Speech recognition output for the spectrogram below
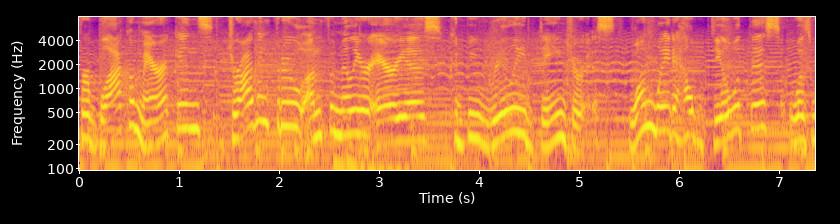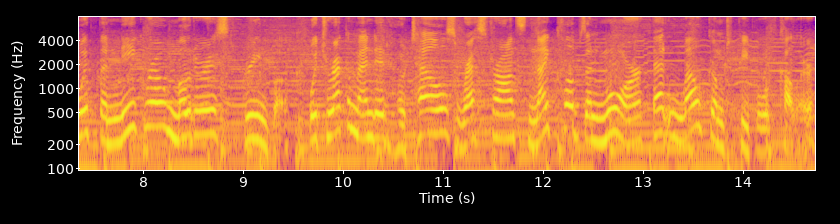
For black Americans, driving through unfamiliar areas could be really dangerous. One way to help deal with this was with the Negro Motorist Green Book, which recommended hotels, restaurants, nightclubs, and more that welcomed people of color.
